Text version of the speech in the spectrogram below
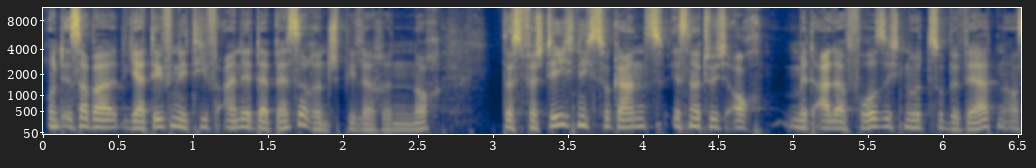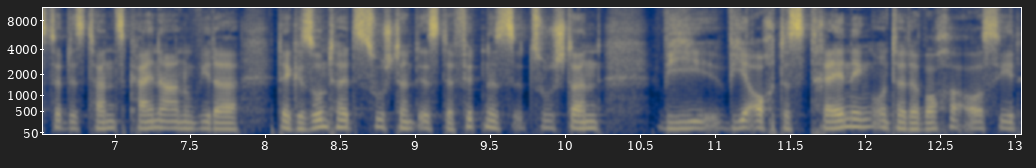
und ist aber ja definitiv eine der besseren Spielerinnen noch. Das verstehe ich nicht so ganz. Ist natürlich auch mit aller Vorsicht nur zu bewerten aus der Distanz. Keine Ahnung, wie da der Gesundheitszustand ist, der Fitnesszustand, wie, wie auch das Training unter der Woche aussieht.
